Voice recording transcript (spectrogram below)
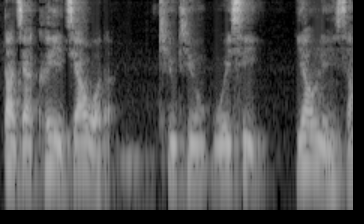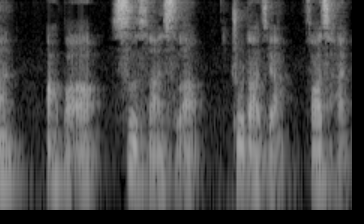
大家可以加我的 QQ 微信幺零三二八二四三四二，祝大家发财。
